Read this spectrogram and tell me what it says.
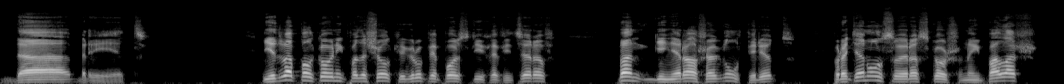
Да, бред. Едва полковник подошел к группе польских офицеров, пан генерал шагнул вперед, протянул свой роскошный палаш,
